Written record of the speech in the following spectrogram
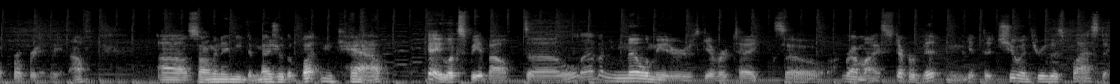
appropriately enough. so I'm going to need to measure the button cap Okay, looks to be about uh, 11 millimeters, give or take. So I'll grab my stepper bit and get to chewing through this plastic.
